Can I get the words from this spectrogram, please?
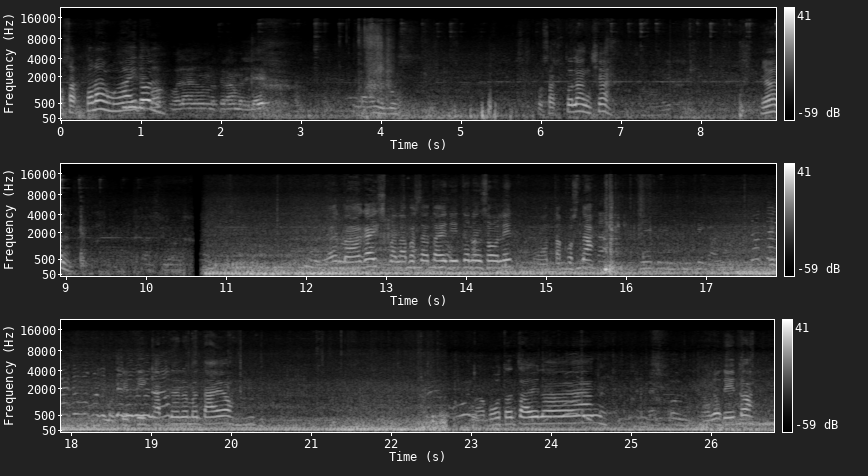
To sakto lang mga idol. pa. Wala nang natirang maliliit. Wala kami, boss. To sakto lang siya. Yan. Yan mga guys, palabas na tayo dito ng solid. At tapos na. Magpipick up na naman tayo. Abutan tayo ng ano dito?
